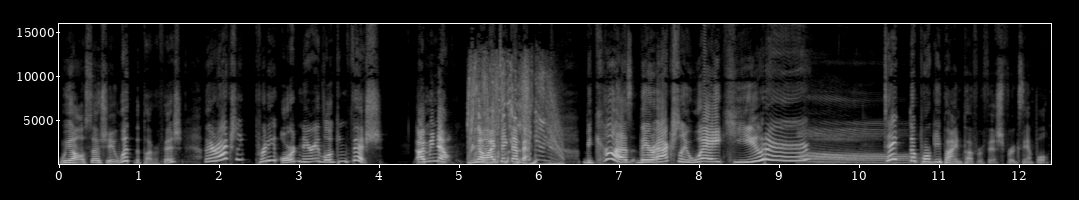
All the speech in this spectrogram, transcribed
we all associate with the pufferfish, they're actually pretty ordinary looking fish. I mean, no, no, I take that back. Because they're actually way cuter. Take the porcupine pufferfish, for example.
